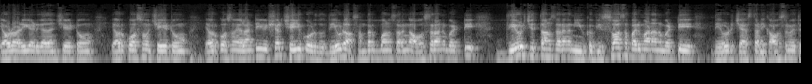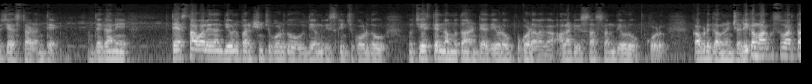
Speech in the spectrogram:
ఎవడో అడిగాడు కదా అని చేయటం ఎవరి కోసం చేయటం ఎవరి కోసం ఎలాంటి విషయాలు చేయకూడదు. దేవుడు ఆ సందర్భానుసారంగా అవసరాన్ని బట్టి దేవుడి చిత్తానుసారంగా నీ యొక్క విశ్వాస పరిమాణాన్ని బట్టి దేవుడు చేస్తాడు. నీకు అవసరమైతే చేస్తాడు. అంతే. అంతేగాని చేస్తావా లేదని దేవుని పరీక్షించకూడదు దేవుని విసిగించకూడదు నువ్వు చేస్తే నమ్ముతా అంటే దేవుడు ఒప్పుకోడు అలాగా. అలాంటి విశ్వాసాన్ని దేవుడు ఒప్పుకోడు. కాబట్టి గమనించాలి. ఇక మార్కు వార్త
